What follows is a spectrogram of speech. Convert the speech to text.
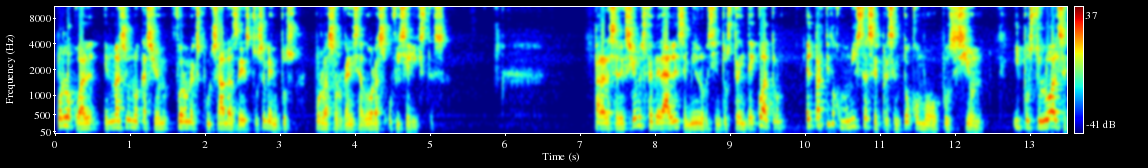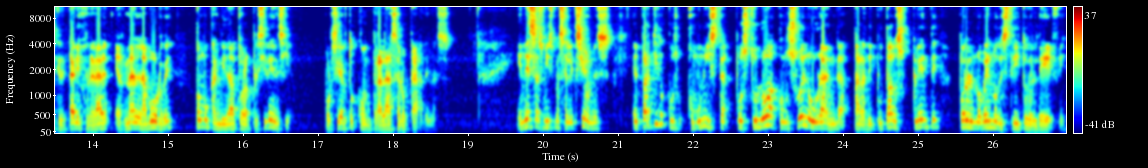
por lo cual en más de una ocasión fueron expulsadas de estos eventos por las organizadoras oficialistas. Para las elecciones federales de 1934, el Partido Comunista se presentó como oposición y postuló al secretario general Hernán Laborde como candidato a la presidencia, por cierto, contra Lázaro Cárdenas. En esas mismas elecciones, el Partido Comunista postuló a Consuelo Uranga para diputado suplente por el noveno distrito del DF.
